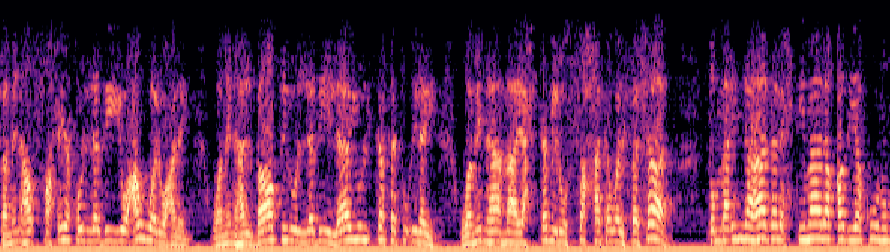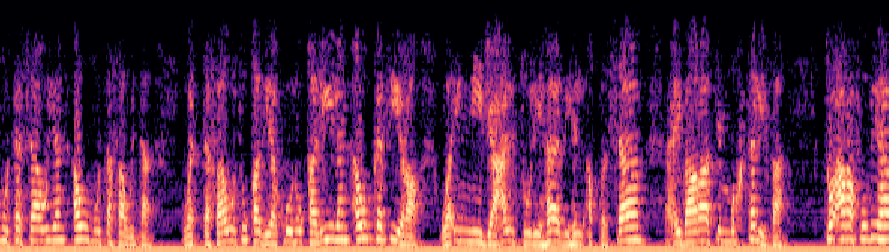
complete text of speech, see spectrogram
فمنها الصحيح الذي يعول عليه ومنها الباطل الذي لا يلتفت إليه ومنها ما يحتمل الصحة والفساد. ثم إن هذا الاحتمال قد يكون متساويا أو متفاوتا. والتفاوت قد يكون قليلا أو كثيرا وإني جعلت لهذه الأقسام عبارات مختلفة تعرف بها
